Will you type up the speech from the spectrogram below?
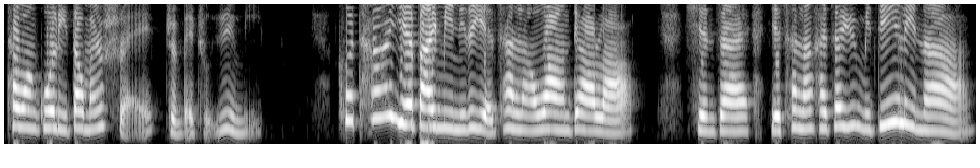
他往锅里倒满水，准备煮玉米。可他也把米妮的野餐篮忘掉了。现在野餐篮还在玉米地里呢。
